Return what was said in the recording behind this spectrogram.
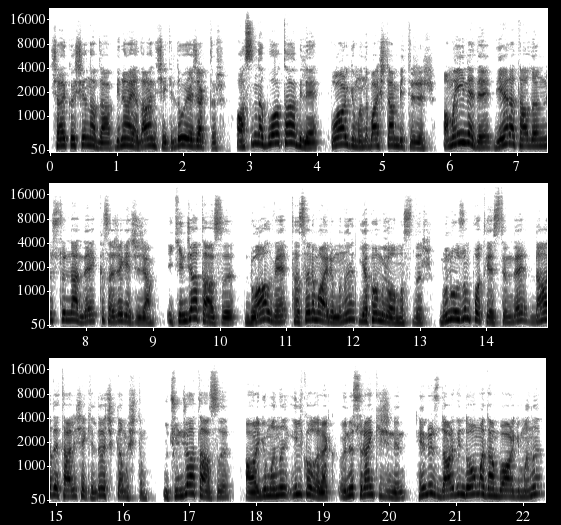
çay kaşığına da binaya da aynı şekilde uyacaktır. Aslında bu hata bile bu argümanı baştan bitirir. Ama yine de diğer hataların üstünden de kısaca geçeceğim. İkinci hatası doğal ve tasarım ayrımını yapamıyor olmasıdır. Bunu uzun podcast'imde daha detaylı şekilde açıklamıştım. Üçüncü hatası argümanı ilk olarak öne süren kişinin henüz Darwin doğmadan bu argümanı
